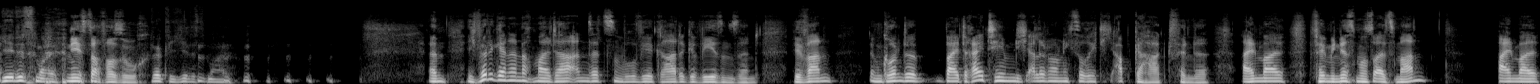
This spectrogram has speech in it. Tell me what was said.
jedes Mal. Nächster Versuch. Wirklich jedes Mal. Ähm, ich würde gerne noch mal da ansetzen, wo wir gerade gewesen sind. Wir waren im Grunde bei drei Themen, die ich alle noch nicht so richtig abgehakt finde. Einmal Feminismus als Mann, einmal,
